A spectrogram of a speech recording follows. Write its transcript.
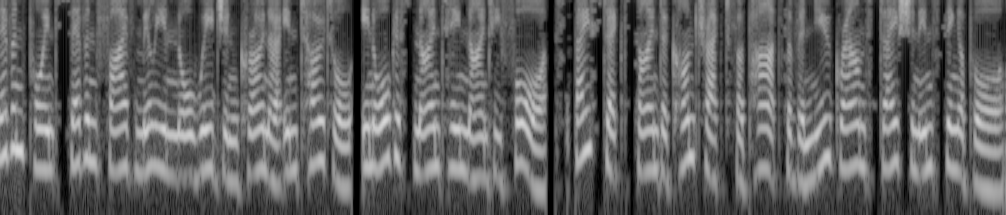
7.75 million Norwegian kroner in total. In August 1994, Spacetec signed a contract for parts of a new ground station in Singapore.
